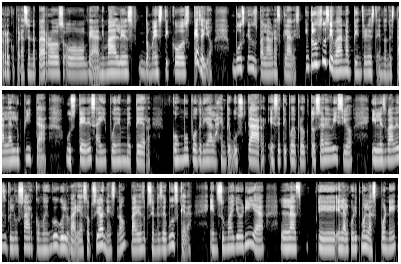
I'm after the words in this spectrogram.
recuperación de perros o de animales domésticos, qué sé yo. Busquen sus palabras claves. Incluso si van a Pinterest en donde está la lupita, ustedes ahí pueden meter cómo podría la gente buscar ese tipo de producto o servicio y les va a desglosar como en Google varias opciones, ¿no? Varias opciones de búsqueda. En su mayoría, eh, el algoritmo las pone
